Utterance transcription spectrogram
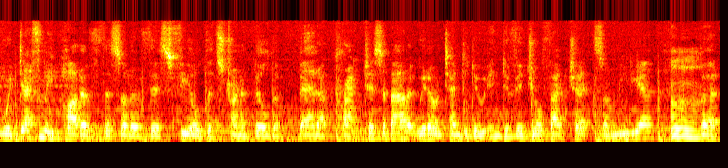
we're definitely part of the sort of this field that's trying to build a better practice about it. We don't tend to do individual fact checks on media, mm. but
